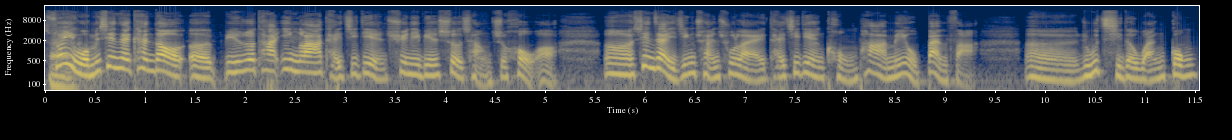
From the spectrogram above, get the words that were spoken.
所以我们现在看到，呃，比如说他硬拉台积电去那边设厂之后啊，呃，现在已经传出来，台积电恐怕没有办法。呃，如期的完工，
